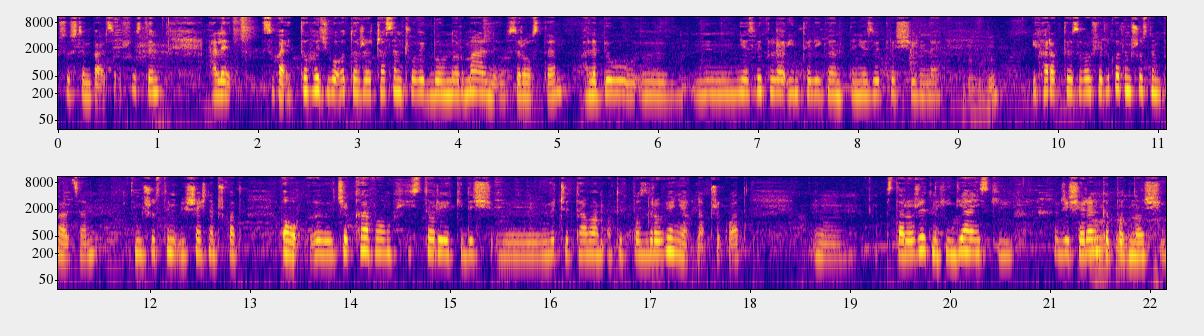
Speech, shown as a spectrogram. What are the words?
Szóstym palcu, w szóstym. Ale słuchaj, to chodziło o to, że czasem człowiek był normalny wzrostem, ale był y, niezwykle inteligentny, niezwykle silny. I charakteryzował się tylko tym szóstym palcem, tym szóstym i sześć na przykład. O, y, ciekawą historię kiedyś y, wyczytałam o tych pozdrowieniach na przykład y, starożytnych, indiańskich, gdzie się rękę podnosi.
